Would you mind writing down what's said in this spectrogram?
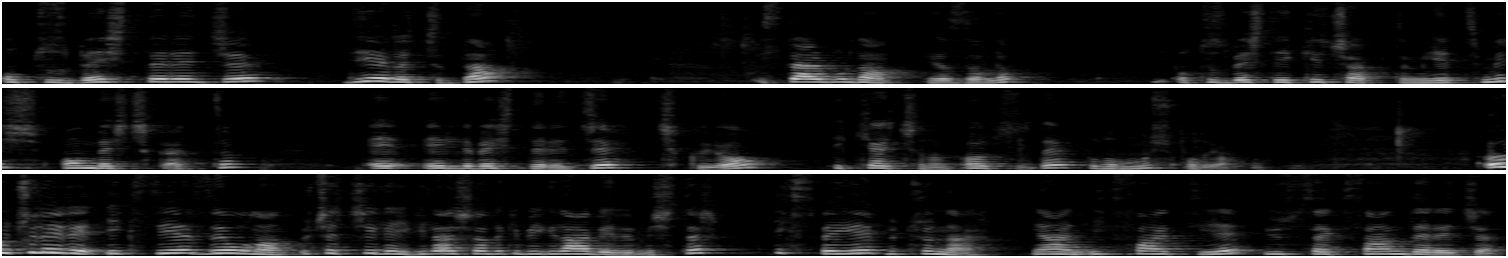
35 derece. Diğer açıda ister buradan yazalım. 35'te 2 çarptım 70. 15 çıkarttım. E, 55 derece çıkıyor. İki açının ölçüsü de bulunmuş oluyor. Ölçüleri x, y, z olan 3 açı ile ilgili aşağıdaki bilgiler verilmiştir. x ve y bütünler. Yani x artı y 180 derece.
